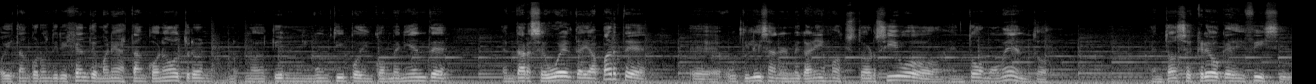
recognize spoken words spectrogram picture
Hoy están con un dirigente, mañana están con otro, no tienen ningún tipo de inconveniente en darse vuelta. Y aparte, eh, utilizan el mecanismo extorsivo en todo momento. Entonces creo que es difícil.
